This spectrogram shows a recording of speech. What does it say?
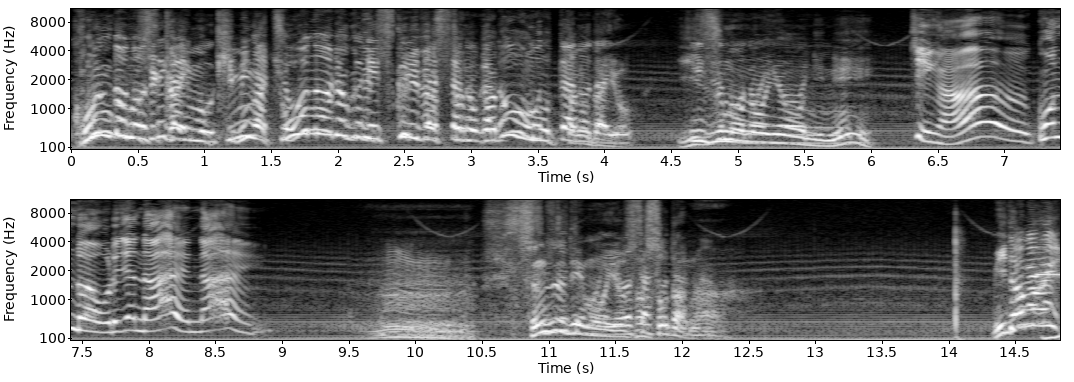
今度の世界も君が超能力で作り出したのかと思ったのだよ。出雲のようにね。違う。今度は俺じゃない。ない。スンズでも良さそうだな。見だまい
